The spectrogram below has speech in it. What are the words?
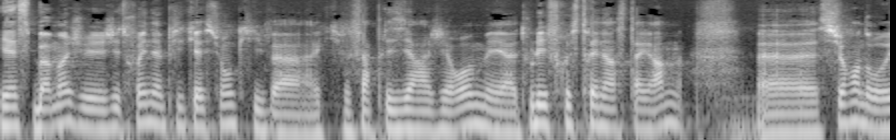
Yes, bah moi j'ai j'ai trouvé une application qui va qui va faire plaisir à Jérôme et à tous les frustrés d'Instagram euh, sur Android,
